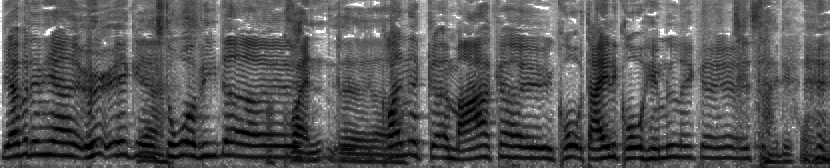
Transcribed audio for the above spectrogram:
Vi er på den her ø, ikke? Ja. Store vider. Og øh, grønt, øh, øh, grønne g- marker, øh, grå, dejlig grå himmel, ikke? Øh, så- er grønt.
